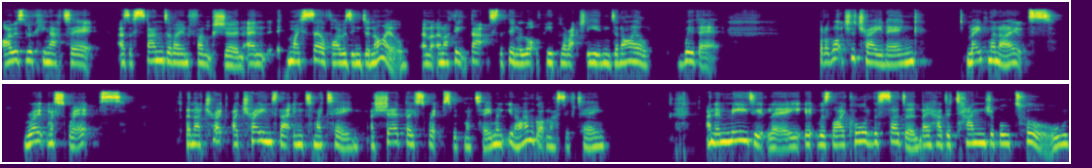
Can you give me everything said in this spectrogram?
I was looking at it as a standalone function. And myself, I was in denial. And, and I think that's the thing. A lot of people are actually in denial with it. But I watched the training, made my notes, wrote my scripts, and I, tra- I trained that into my team. I shared those scripts with my team. And, you know, I haven't got a massive team. And immediately it was like all of a sudden they had a tangible tool,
